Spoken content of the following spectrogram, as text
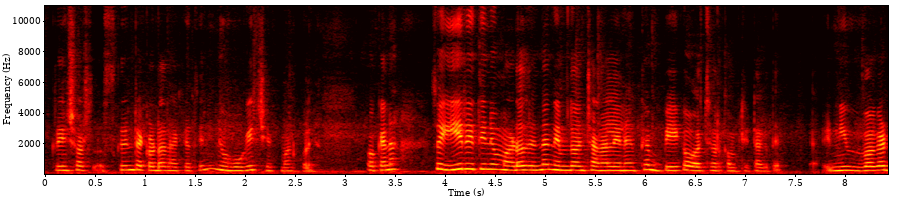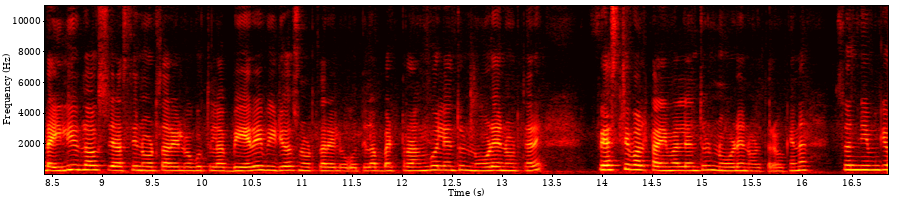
ಸ್ಕ್ರೀನ್ಶಾಟ್ಸ್ ಸ್ಕ್ರೀನ್ ರೆಕಾರ್ಡರ್ ಹಾಕಿರ್ತೀನಿ, ನೀವು ಹೋಗಿ ಚೆಕ್ ಮಾಡ್ಕೊಳ್ಳಿ ಓಕೆನಾ ಸೊ ಈ ರೀತಿ ನೀವು ಮಾಡೋದ್ರಿಂದ ನಿಮ್ಮದು ಒಂದು ಚಾನಲ್ ಏನಾಗುತ್ತೆ? ಬೇಗ ವಾಚ್ ಅವರ್ ಕಂಪ್ಲೀಟ್ ಆಗುತ್ತೆ. ನೀವು ಇವಾಗ ಡೈಲಿ ವ್ಲಾಗ್ಸ್ ಜಾಸ್ತಿ ನೋಡ್ತಾರೆ ಇಲ್ವೋ ಗೊತ್ತಿಲ್ಲ, ಬೇರೆ ವೀಡಿಯೋಸ್ ನೋಡ್ತಾರೆ ಇಲ್ವೋ ಗೊತ್ತಿಲ್ಲ ಬಟ್ ರಂಗೋಲಿ ಅಂತೂ ನೋಡೇ ನೋಡ್ತಾರೆ. ಫೆಸ್ಟಿವಲ್ ಟೈಮಲ್ಲಿ ಅಂತೂ ನೋಡೇ ನೋಡ್ತಾರೆ ಓಕೆನಾ ಸೊ ನಿಮಗೆ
